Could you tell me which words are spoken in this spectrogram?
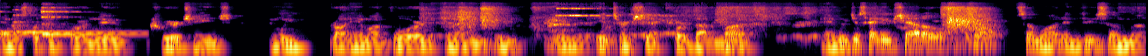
and was looking for a new career change. And we brought him on board in, in, in an internship for about a month. And we just had him shadow someone and do some uh,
